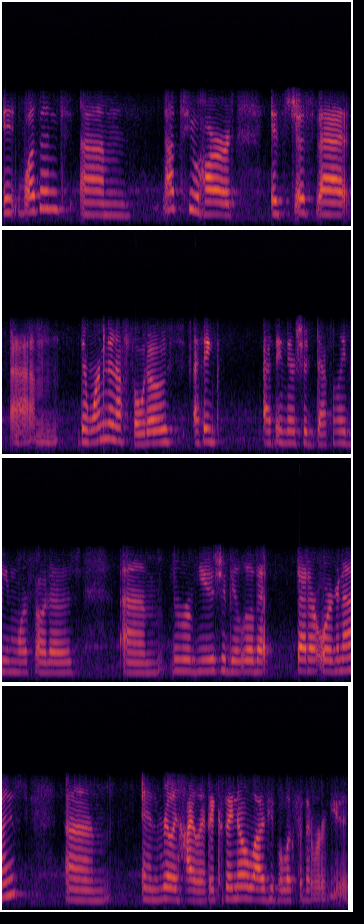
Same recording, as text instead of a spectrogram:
it wasn't um, not too hard. It's just that um, there weren't enough photos. I think I think there should definitely be more photos. Um, the reviews should be a little bit better organized um, and really highlighted because I know a lot of people look for the reviews.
